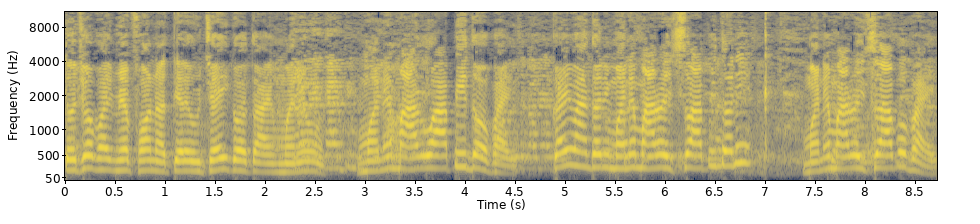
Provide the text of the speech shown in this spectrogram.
તો જો ભાઈ મેં ફોન અત્યારે ઉંચાઈ ગયો તો મને મને મારું આપી દો ભાઈ. કઈ વાંધો નહીં મને મારો હિસ્સો આપી દો ને મને મારો હિસ્સો આપો ભાઈ.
